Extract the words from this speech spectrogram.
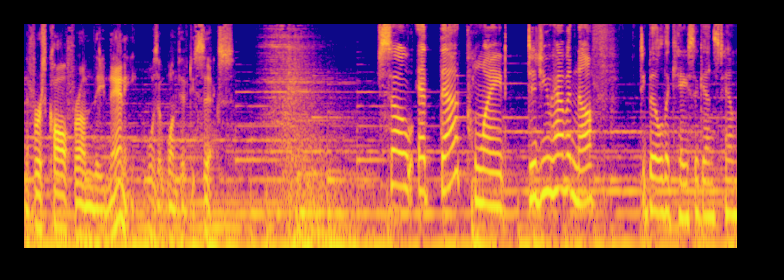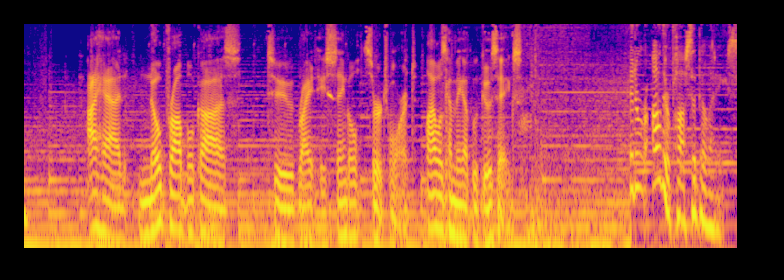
The first call from the nanny was at 156. So at that point, did you have enough to build a case against him? I had no probable cause to write a single search warrant. I was coming up with goose eggs. There are other possibilities.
